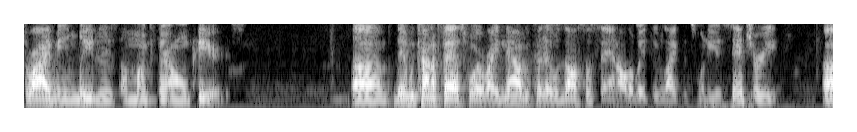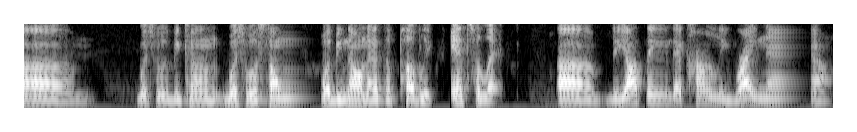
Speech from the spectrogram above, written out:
thriving leaders amongst their own peers. Um, then we kind of fast forward right now because it was also saying all the way through like the 20th century, um, which will become, which will somewhat be known as the public intellect. Um, do y'all think that currently, right now,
